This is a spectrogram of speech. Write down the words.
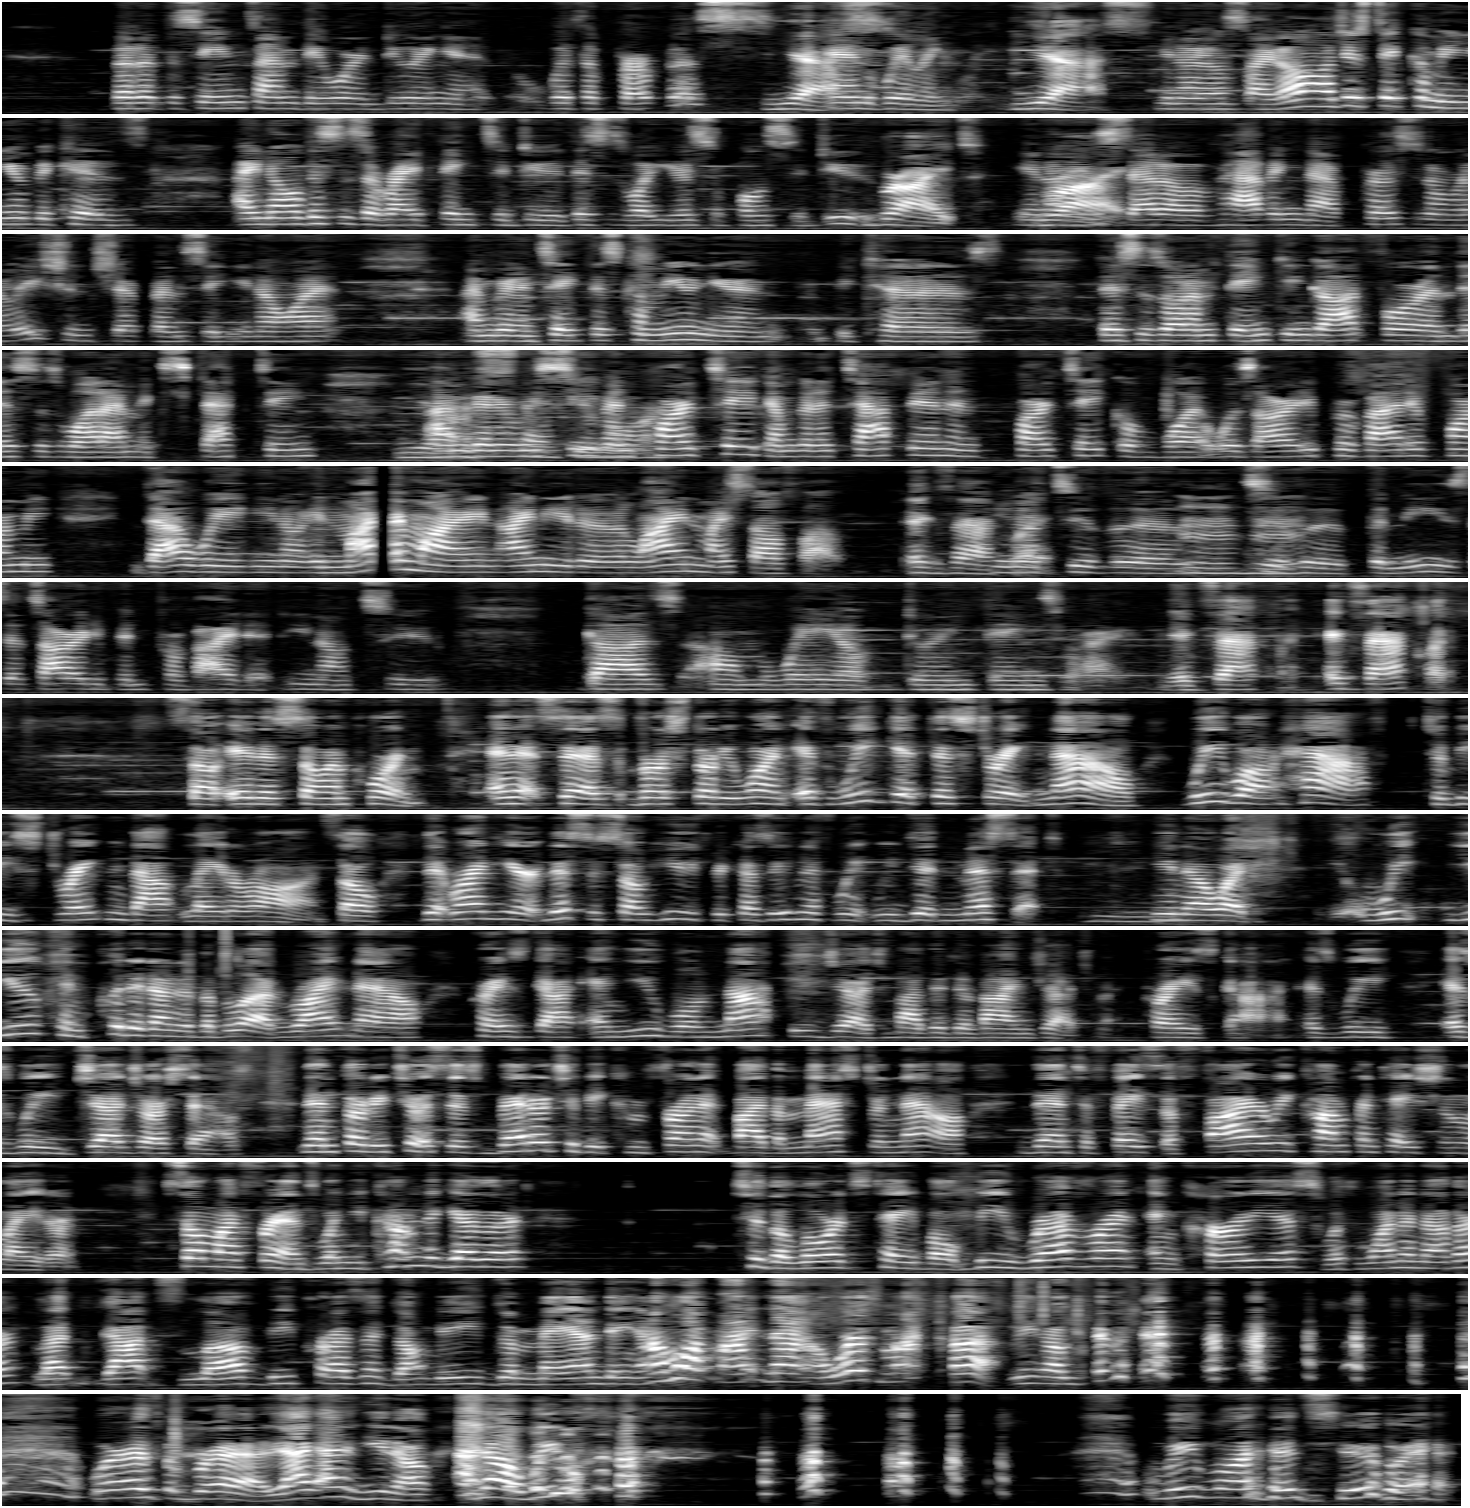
but at the same time they were doing it with a purpose yes. and willingly yes you know it was like oh i'll just take communion because i know this is the right thing to do this is what you're supposed to do right you know right. instead of having that personal relationship and say you know what i'm going to take this communion because this is what i'm thanking god for and this is what i'm expecting. Yes, i'm going to receive you, and partake. I'm going to tap in and partake of what was already provided for me. That way you know in my mind i need to line myself up exactly you know to the mm-hmm. to the the needs that's already been provided you know to god's um, way of doing things right. Exactly exactly so it is so important. And it says verse 31 if we get this straight now we won't have to be straightened out later on. So that right here this is so huge because even if we, we did miss it mm-hmm. you know what? We you can put it under the blood right now praise god and you will not be judged by the divine judgment praise god as we as we judge ourselves. Then 32 it says better to be confronted by the master now than to face a fiery confrontation later so my friends when you come together to the Lord's table. Be reverent and courteous with one another. Let God's love be present. Don't be demanding. I want mine now. Where's my cup? You know, give it. Where is the bread? I, I you know, no, we we want to do it.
